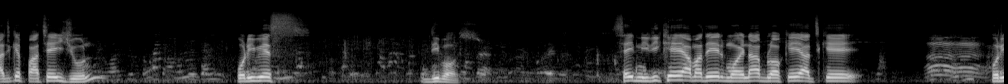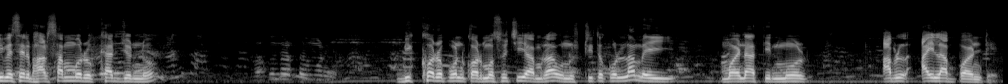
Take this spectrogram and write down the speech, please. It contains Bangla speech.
আজকে পাঁচই জুন পরিবেশ দিবস। সেই নিরিখে আমাদের ময়না ব্লকে আজকে পরিবেশের ভারসাম্য রক্ষার জন্য বৃক্ষরোপণ কর্মসূচি আমরা অনুষ্ঠিত করলাম এই ময়না তিনমোড় আই লাভ পয়েন্টে।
